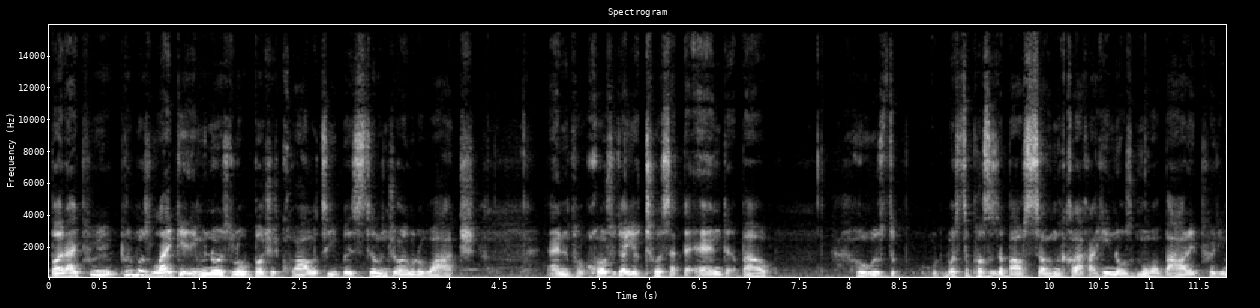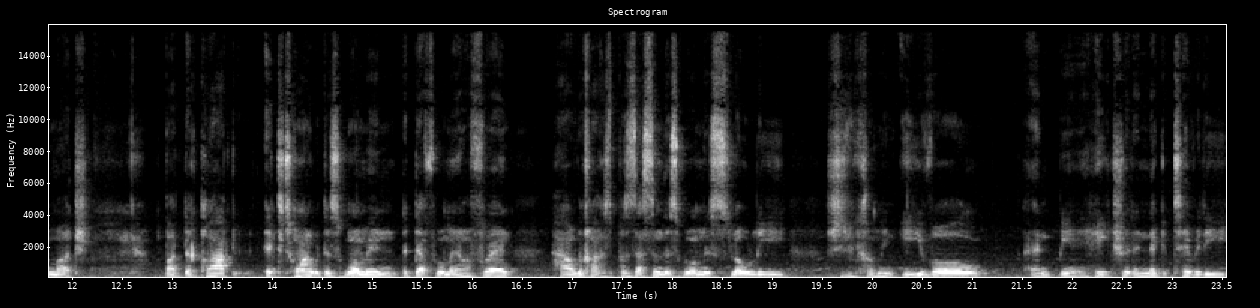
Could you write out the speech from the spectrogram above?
but I pretty, pretty much like it, even though it's low budget quality, but it's still enjoyable to watch. And of course, you got your twist at the end about who's the what's the person's about selling the clock. Like he knows more about it, pretty much. But the clock intertwined with this woman, the deaf woman and her friend, how the clock is possessing this woman slowly. She's becoming evil and being hatred and negativity.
